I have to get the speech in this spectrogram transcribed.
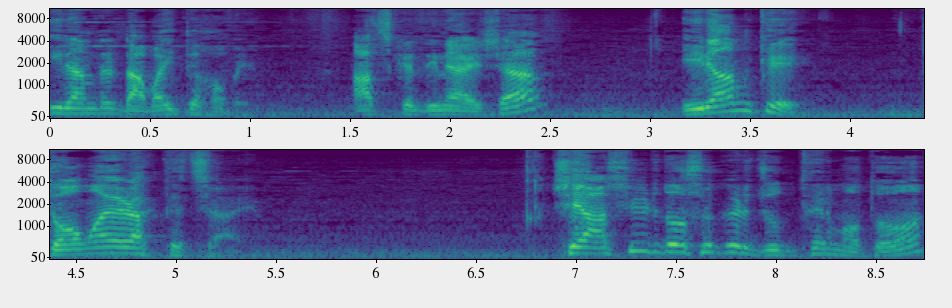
ইরানরে দাবাইতে হবে। আজকের দিনে আয়সা ইরানকে দমায় রাখতে চায়। সে আশির দশকের যুদ্ধের মতন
